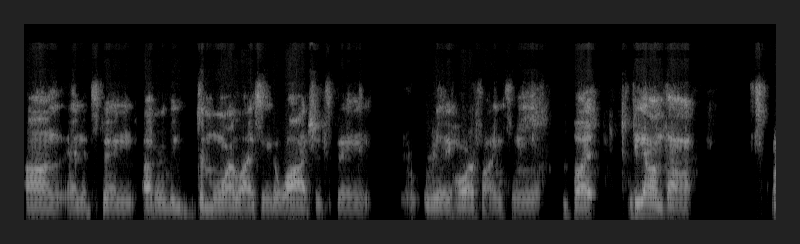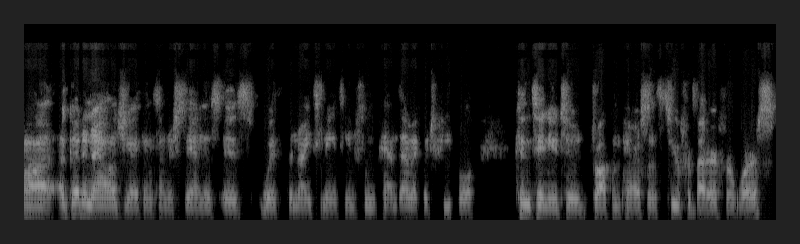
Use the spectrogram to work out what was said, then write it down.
Um, and it's been utterly demoralizing to watch. It's been really horrifying to me. But beyond that, uh, a good analogy, I think, to understand this is with the 1918 flu pandemic, which people continue to draw comparisons to for better or for worse.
